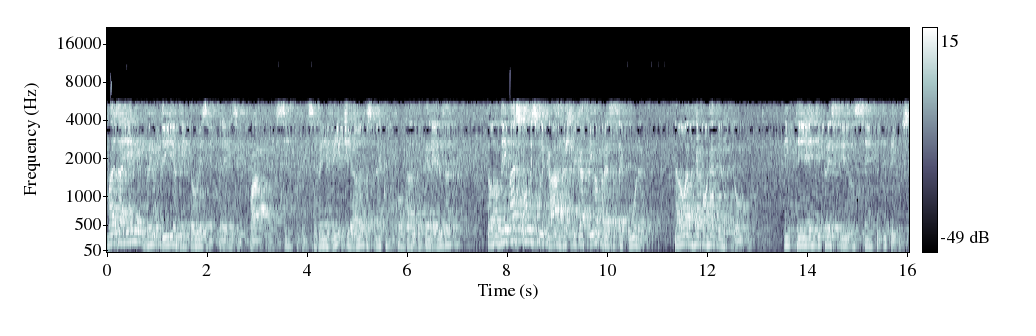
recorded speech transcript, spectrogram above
Mas aí vem um dia, vem dois, vem três, vem quatro, vem cinco, vem, vem 20 anos, né, como foi o caso de Teresa. Então não tem mais como explicar a justificativa para essa secura. Então ela recorre a Deus de novo. Entende que precisam sempre de Deus.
